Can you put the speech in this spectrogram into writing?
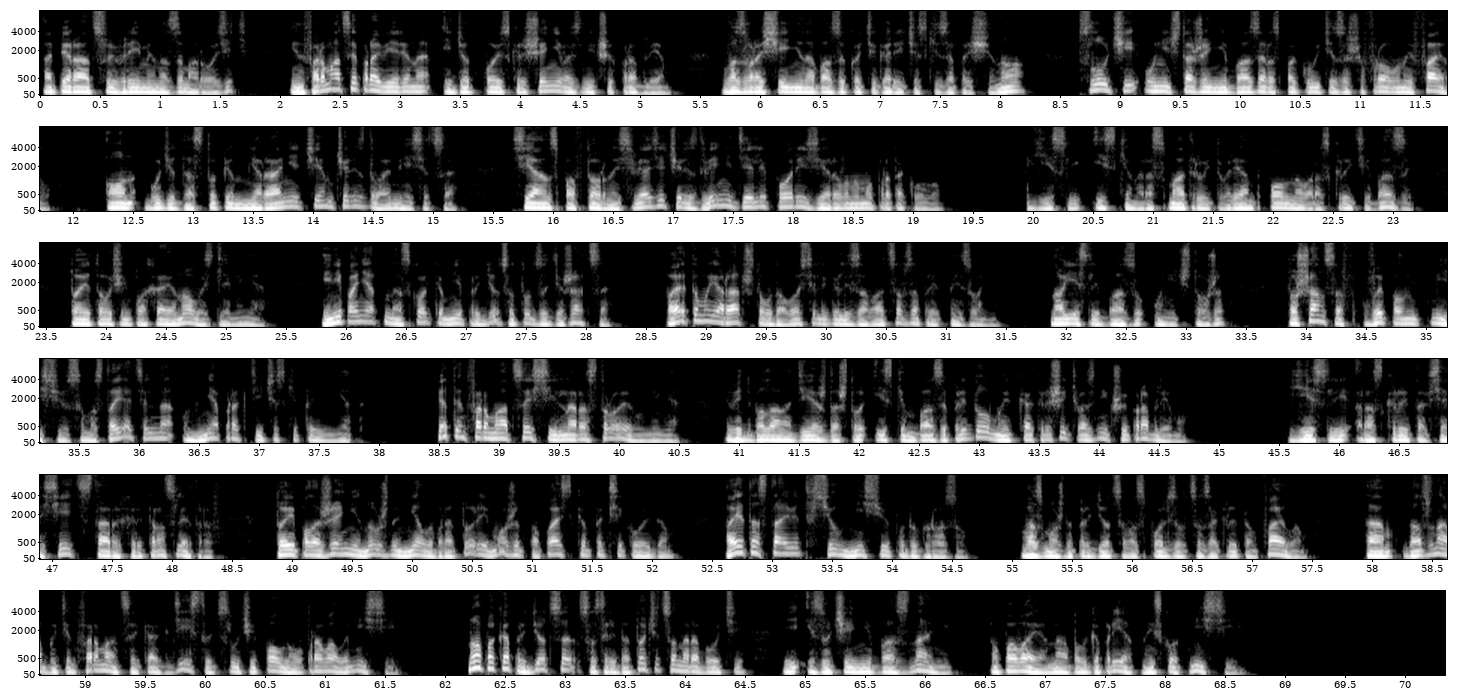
Операцию временно заморозить. Информация проверена, идет поиск решения возникших проблем. Возвращение на базу категорически запрещено. В случае уничтожения базы распакуйте зашифрованный файл. Он будет доступен не ранее, чем через два месяца. Сеанс повторной связи через две недели по резервному протоколу. Если Искин рассматривает вариант полного раскрытия базы, то это очень плохая новость для меня. И непонятно, насколько мне придется тут задержаться, поэтому я рад, что удалось легализоваться в запретной зоне. Но если базу уничтожат, то шансов выполнить миссию самостоятельно у меня практически-то и нет. Эта информация сильно расстроила меня, ведь была надежда, что Искин базы придумает, как решить возникшую проблему. Если раскрыта вся сеть старых ретрансляторов — то и положение нужной мне лаборатории может попасть к токсикоидам, а это ставит всю миссию под угрозу. Возможно, придется воспользоваться закрытым файлом. Там должна быть информация, как действовать в случае полного провала миссии. Ну а пока придется сосредоточиться на работе и изучении баз знаний, уповая на благоприятный исход миссии.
